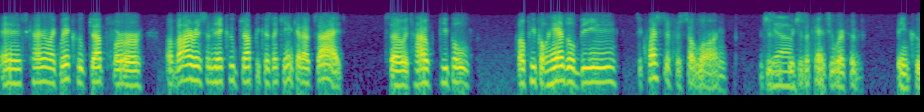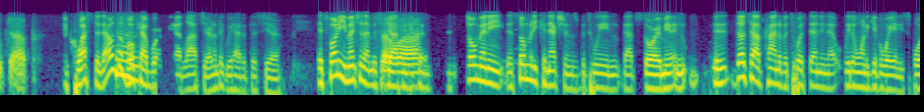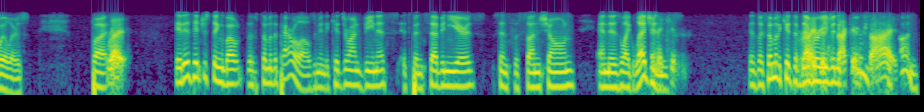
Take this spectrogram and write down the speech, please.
And it's kind of like we're cooped up for a virus and they're cooped up because they can't get outside. So it's how people how people handle being sequestered for so long, which is Yeah. which is a fancy word for being cooped up. Sequestered. That was the Hmm. vocab word we had last year. I don't think we had it this year. It's funny you mentioned that, Mr. So, Jaffe, uh, because there's so many there's so many connections between that story. I mean, and it does have kind of a twist ending that we don't want to give away any spoilers. But Right. it is interesting about the, some of the parallels. I mean, the kids are on Venus. It's been seven years since the sun shone, and there's like legends. they can, There's like some of the kids have Right, never even stuck experienced the inside. sun.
